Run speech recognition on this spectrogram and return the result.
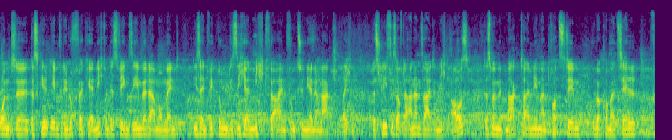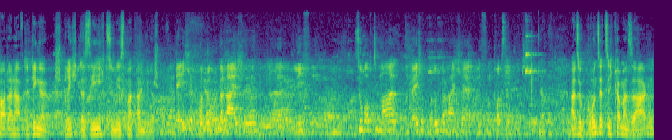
Und äh, das gilt eben für den Luftverkehr nicht. Und deswegen sehen wir da im Moment diese Entwicklungen, die sicher nicht für einen funktionierenden Markt sprechen. Das schließt es auf der anderen Seite nicht aus, dass man mit Marktteilnehmern trotzdem über kommerziell vorteilhafte Dinge spricht. Da sehe ich zunächst mal keinen Widerspruch. Welche Produktbereiche äh, liefen suboptimal und welche Produktbereiche liefen trotzdem gut? Ja. Also grundsätzlich kann man sagen,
